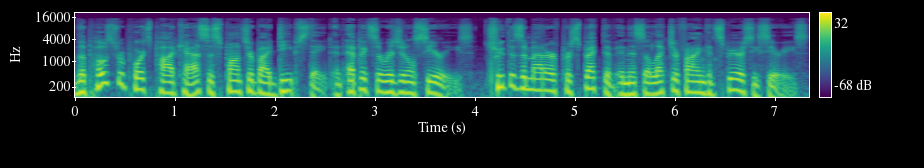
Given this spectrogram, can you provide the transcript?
The Post Reports podcast is sponsored by Deep State, an Epix original series. Truth is a matter of perspective in this electrifying conspiracy series.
